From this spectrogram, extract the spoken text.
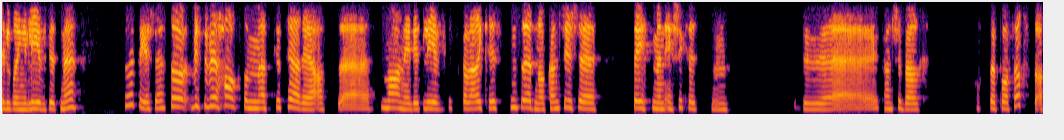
tilbringe livet sitt med, så vet jeg ikke. Så hvis du vil ha som et kriterium at uh, mannen i ditt liv skal være kristen, så er det nok kanskje ikke date med en ikke-kristen du uh, kanskje bør hoppe på først, da.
